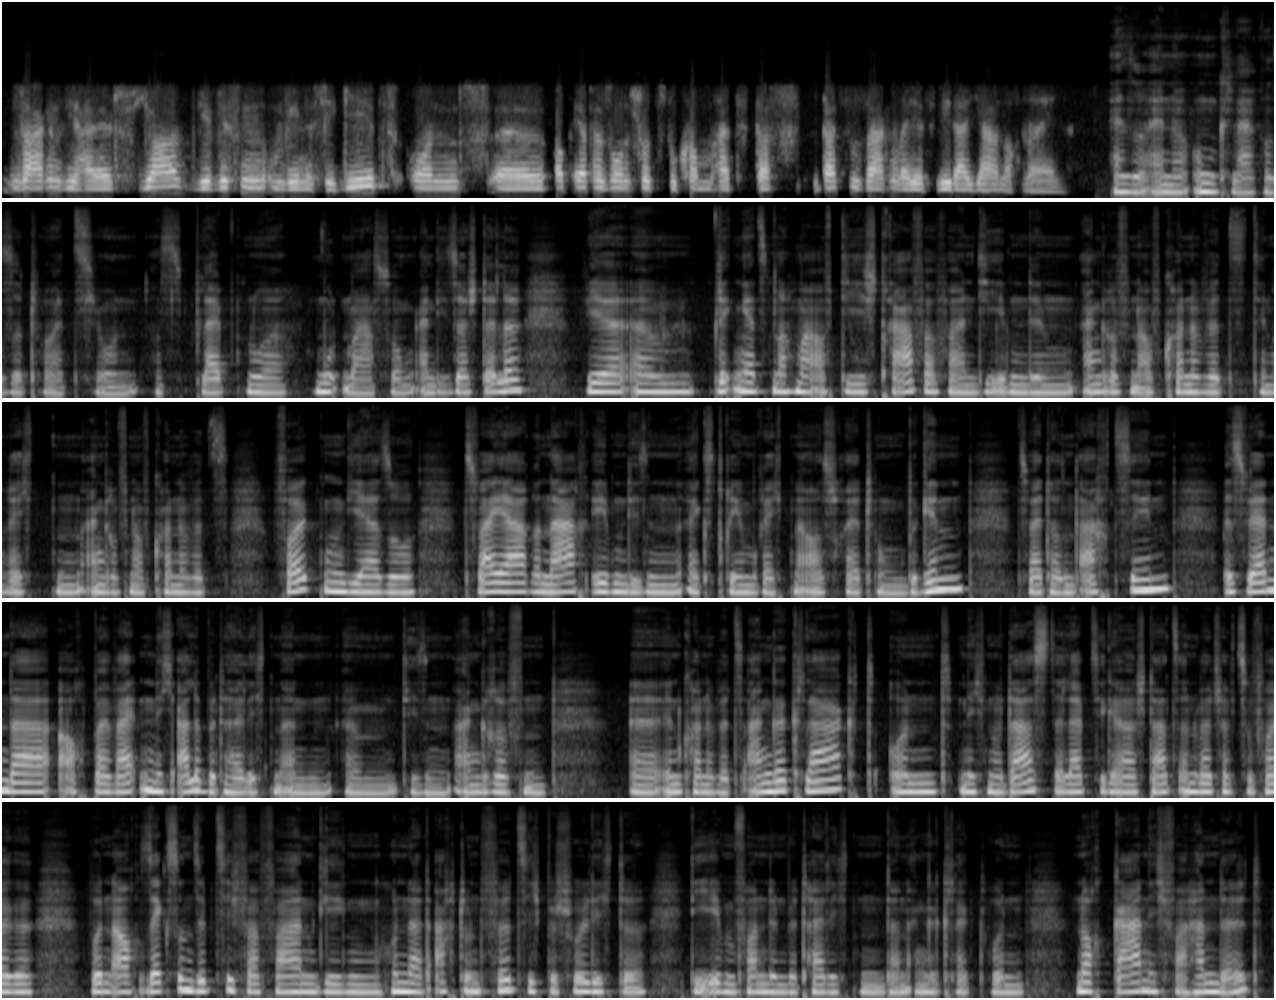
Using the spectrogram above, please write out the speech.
sagen sie halt, ja, wir wissen, um wen es hier geht und äh, ob er Personenschutz bekommen hat, das, dazu sagen wir jetzt weder Ja noch Nein. Also eine unklare Situation. Es bleibt nur Mutmaßung an dieser Stelle. Wir ähm, blicken jetzt nochmal auf die Strafverfahren, die eben den Angriffen auf Konnewitz, den rechten Angriffen auf Konnewitz folgten, die ja so zwei Jahre nach eben diesen extrem rechten Ausschreitungen beginnen, 2018. Es werden da auch bei Weitem nicht alle Beteiligten an ähm, diesen Angriffen äh, in Konnewitz angeklagt. Und nicht nur das, der Leipziger Staatsanwaltschaft zufolge wurden auch 76 Verfahren gegen 148 Beschuldigte, die eben von den Beteiligten dann angeklagt wurden, noch gar nicht verhandelt.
